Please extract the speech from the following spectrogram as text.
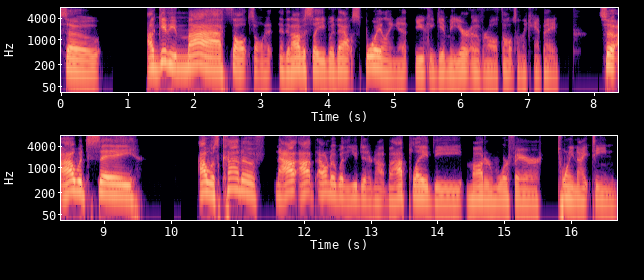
So, I'll give you my thoughts on it, and then obviously, without spoiling it, you can give me your overall thoughts on the campaign. So, I would say, I was kind of now. I I don't know whether you did or not, but I played the Modern Warfare 2019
